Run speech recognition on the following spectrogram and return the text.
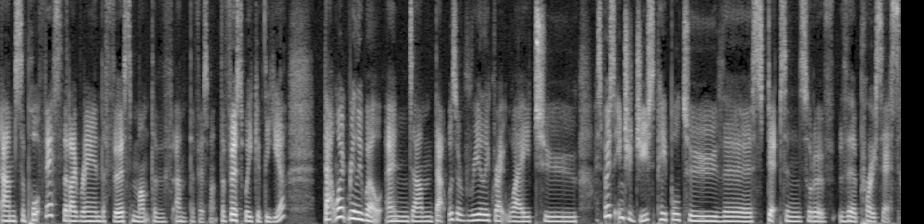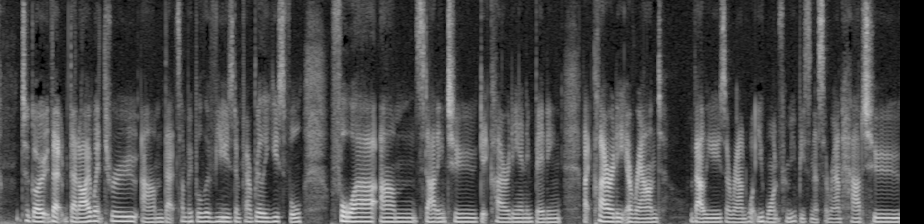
um, support fest that I ran the first month of um, the first month, the first week of the year that went really well and um, that was a really great way to i suppose introduce people to the steps and sort of the process to go that that I went through um, that some people have used and found really useful for um, starting to get clarity and embedding like clarity around values around what you want from your business, around how to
